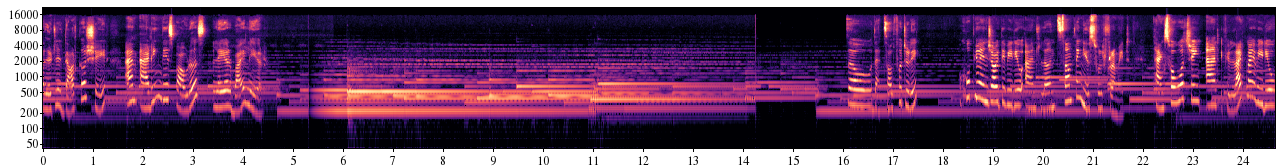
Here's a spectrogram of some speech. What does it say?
a little darker shade I'm adding these powders layer by layer So that's all for today. Hope you enjoyed the video and learned something useful from it. Thanks for watching and if you liked my video,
